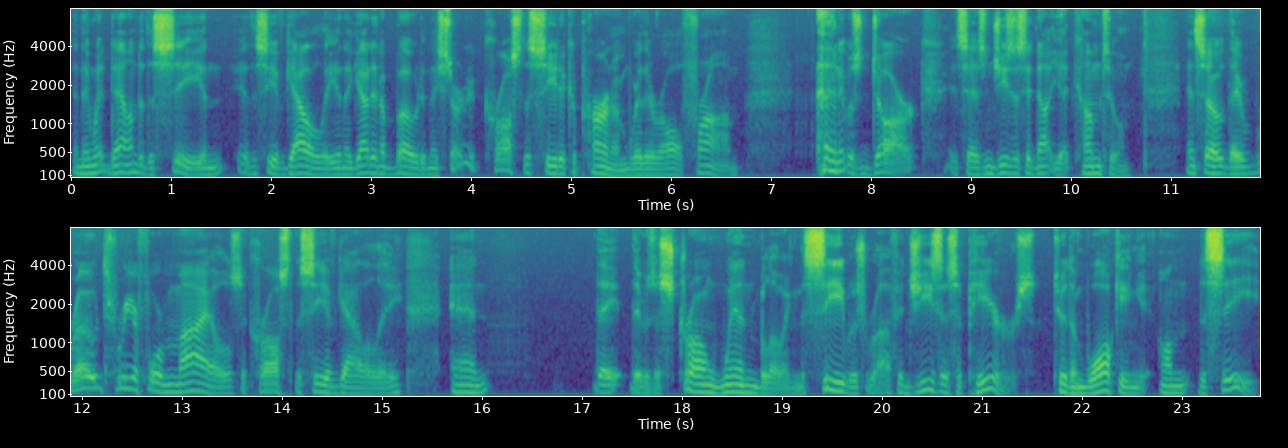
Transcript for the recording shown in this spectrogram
and they went down to the sea, and uh, the Sea of Galilee, and they got in a boat and they started to cross the sea to Capernaum, where they were all from. And it was dark, it says, and Jesus had not yet come to them. And so they rowed three or four miles across the Sea of Galilee, and they, there was a strong wind blowing. The sea was rough, and Jesus appears to them walking on the sea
